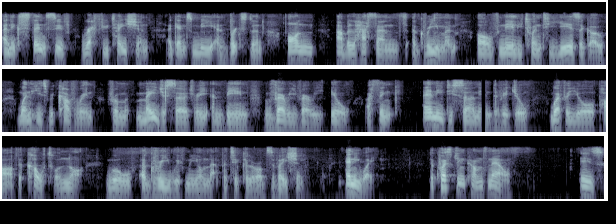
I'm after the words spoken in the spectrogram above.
an extensive refutation against me and Brixton on Abul Hassan's agreement of nearly 20 years ago when he's recovering from major surgery and being very, very ill. I think any discerning individual, whether you're part of the cult or not, will agree with me on that particular observation. Anyway, the question comes now is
